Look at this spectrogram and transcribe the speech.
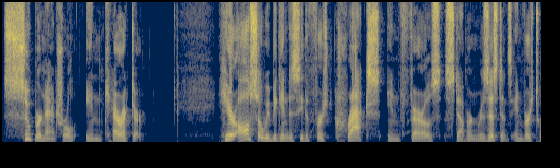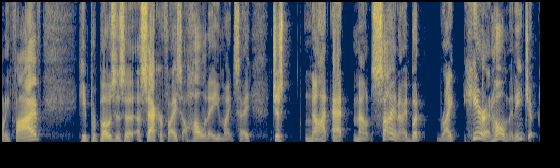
supernatural in character. Here also, we begin to see the first cracks in Pharaoh's stubborn resistance. In verse 25, he proposes a, a sacrifice, a holiday, you might say, just not at Mount Sinai, but right here at home in Egypt.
